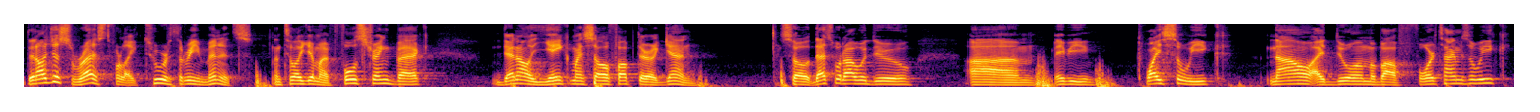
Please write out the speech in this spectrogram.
then I'll just rest for like two or three minutes until I get my full strength back. Then I'll yank myself up there again. So that's what I would do um, maybe twice a week. Now I do them about four times a week,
